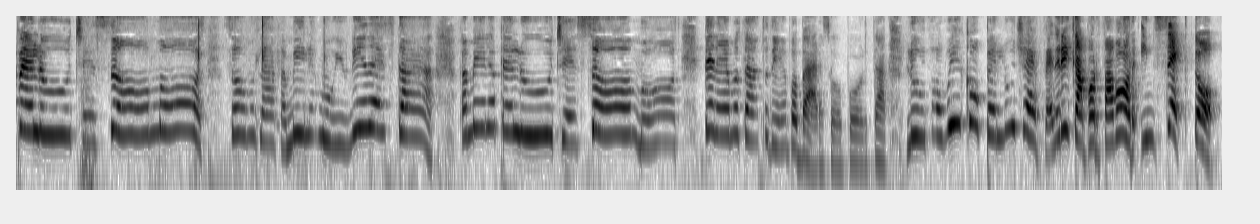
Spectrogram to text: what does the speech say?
Peluche somos, somos la familia muy unida está. Familia Peluche somos, tenemos tanto tiempo para soportar. Ludovico Peluche, Federica, por favor, insecto.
